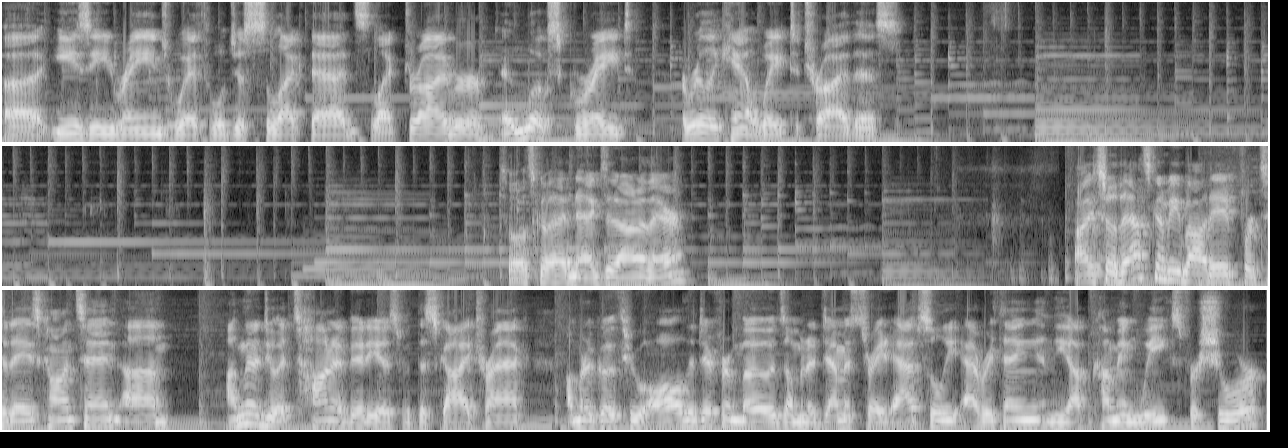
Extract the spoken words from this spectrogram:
uh, easy range width. We'll just select that and select driver. It looks great. I really can't wait to try this. So let's go ahead and exit out of there. All right, so that's gonna be about it for today's content. Um, I'm gonna do a ton of videos with the SkyTrak. I'm gonna go through all the different modes. I'm gonna demonstrate absolutely everything in the upcoming weeks for sure.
